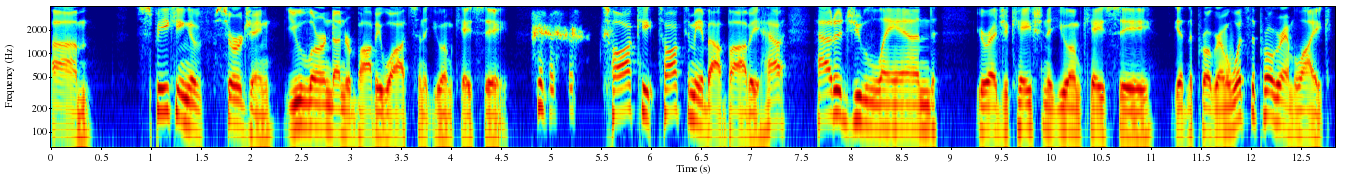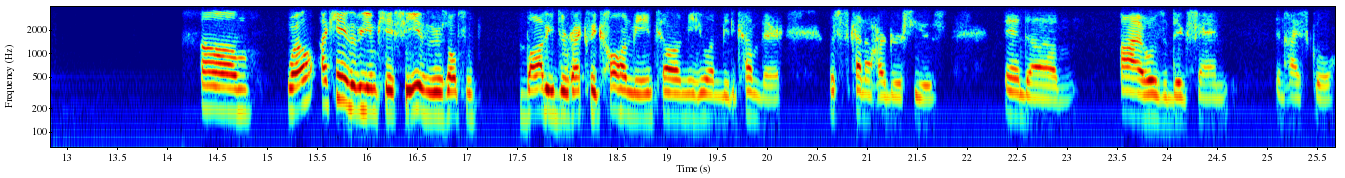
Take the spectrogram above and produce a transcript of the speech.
Um, speaking of surging, you learned under Bobby Watson at UMKC. talk talk to me about Bobby. How how did you land your education at UMKC? Get in the program. What's the program like? Um. Well, I came to UMKC as a result of Bobby directly calling me and telling me he wanted me to come there, which is kind of hard to refuse. And um, I was a big fan in high school,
